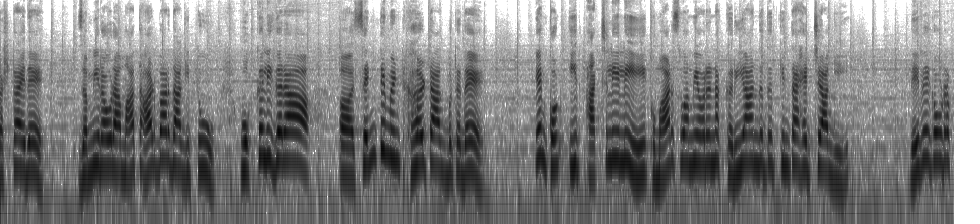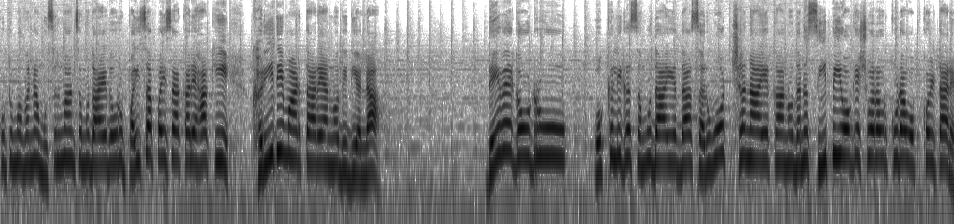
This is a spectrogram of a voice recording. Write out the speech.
ಕಷ್ಟ ಇದೆ. ಜಮೀರ್ ಅವರ ಮಾತು ಆಡಬಾರ್ದಾಗಿತ್ತು. ಒಕ್ಕಲಿಗರ ಸೆಂಟಿಮೆಂಟ್ ಹರ್ಟ್ ಆಗ್ಬಿಟ್ಟದೆ. ಏನು ಕೊಂಡು ಇದು ಆ್ಯಕ್ಚುಲಿ ಇಲ್ಲಿ ಕುಮಾರಸ್ವಾಮಿ ಅವರನ್ನು ಕರಿಯ ಅಂದದಕ್ಕಿಂತ ಹೆಚ್ಚಾಗಿ ದೇವೇಗೌಡರ ಕುಟುಂಬವನ್ನು ಮುಸಲ್ಮಾನ್ ಸಮುದಾಯದವರು ಪೈಸಾ ಪೈಸಾ ಕಲೆ ಹಾಕಿ ಖರೀದಿ ಮಾಡ್ತಾರೆ ಅನ್ನೋದಿದೆಯಲ್ಲ. ದೇವೇಗೌಡರು ಒಕ್ಕಲಿಗ ಸಮುದಾಯದ ಸರ್ವೋಚ್ಚ ನಾಯಕ ಅನ್ನೋದನ್ನು ಸಿ ಪಿ ಯೋಗೇಶ್ವರ್ ಅವರು ಕೂಡ ಒಪ್ಕೊಳ್ತಾರೆ.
